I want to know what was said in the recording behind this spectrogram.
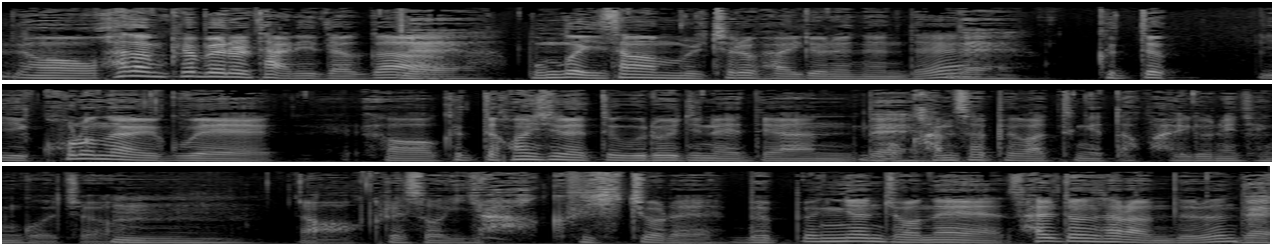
네. 어, 화성 표면을 다니다가 네. 뭔가 이상한 물체를 발견했는데 네. 그때 이 코로나19에 어, 그때 헌신했던 의료진에 대한 뭐 네. 뭐 감사패 같은 게 딱 발견이 된 거죠. 음. 어, 그래서 야, 그 시절에 몇백 년 전에 살던 사람들은 네.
